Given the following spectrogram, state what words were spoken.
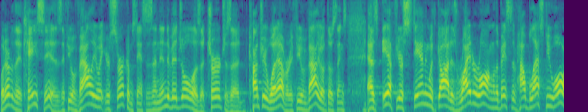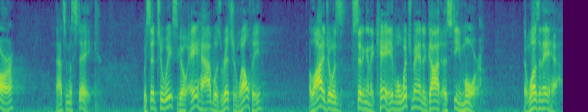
Whatever the case is, if you evaluate your circumstances as an individual, as a church, as a country, whatever, if you evaluate those things as if your standing with God is right or wrong on the basis of how blessed you are, that's a mistake. We said two weeks ago Ahab was rich and wealthy. Elijah was sitting in a cave. Well, which man did God esteem more? It wasn't Ahab.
